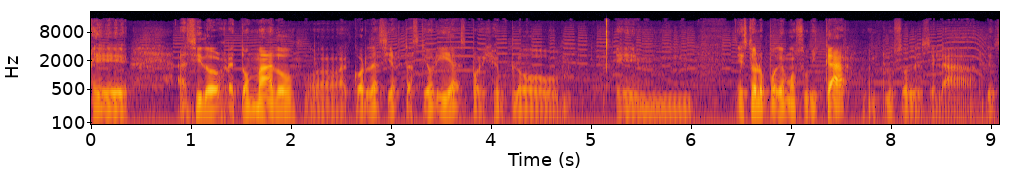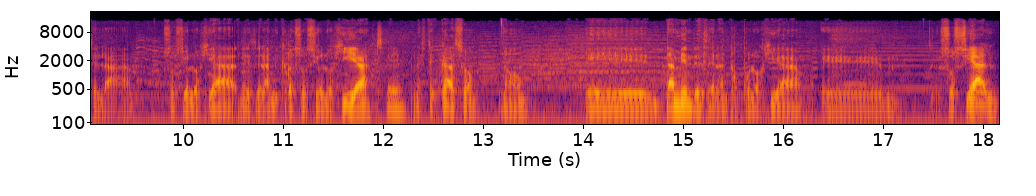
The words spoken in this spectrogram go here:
eh, ha sido retomado uh, acorde a ciertas teorías, por ejemplo, em, esto lo podemos ubicar incluso desde la, desde la sociología, desde la microsociología, en este caso, ¿no? Eh, también desde la antropología eh, social,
